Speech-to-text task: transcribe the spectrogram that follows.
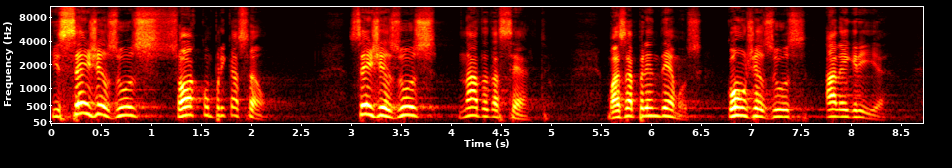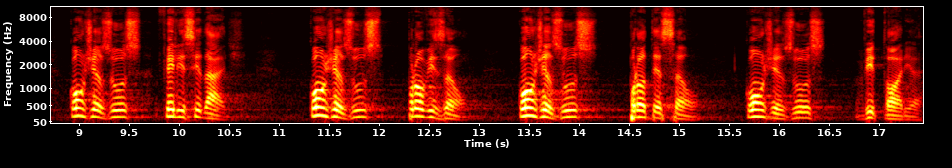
que sem Jesus só complicação. Sem Jesus nada dá certo. Mas aprendemos com Jesus alegria, com Jesus felicidade, com Jesus provisão, com Jesus proteção, com Jesus vitória,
